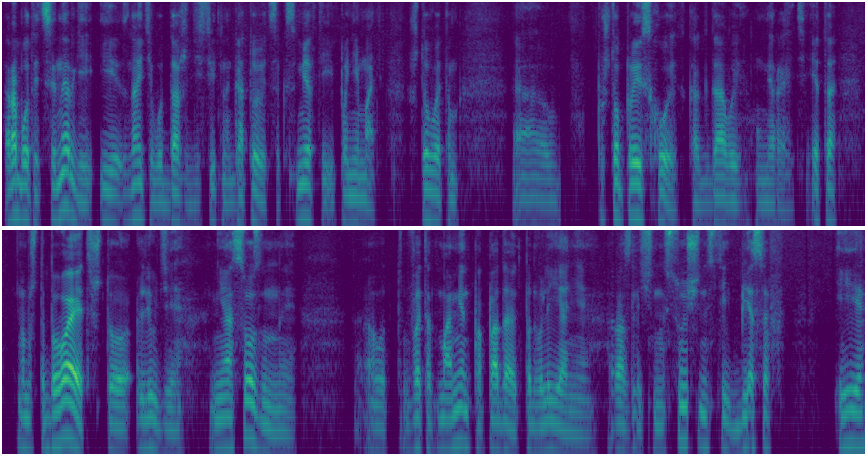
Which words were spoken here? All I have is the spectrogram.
работать с энергией и, знаете, вот даже действительно готовиться к смерти и понимать, что в этом, э, что происходит, когда вы умираете. Это потому что бывает, что люди неосознанные э, вот в этот момент попадают под влияние различных сущностей, бесов и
